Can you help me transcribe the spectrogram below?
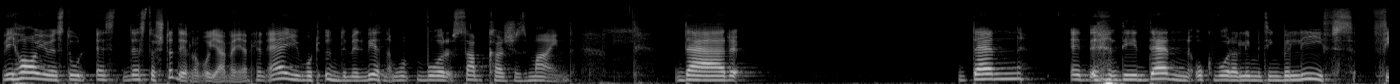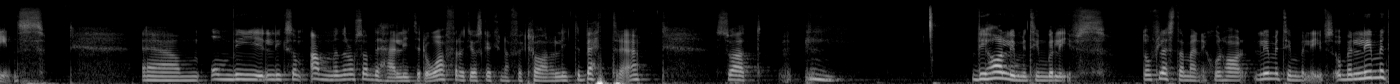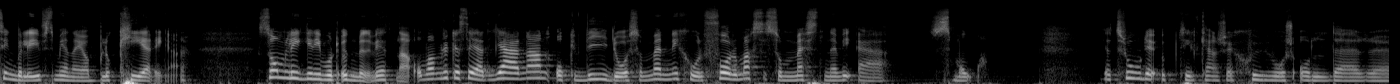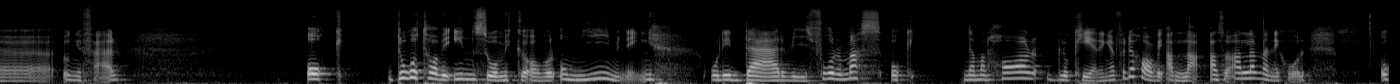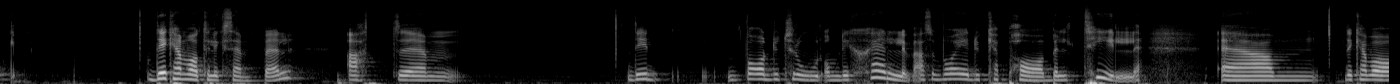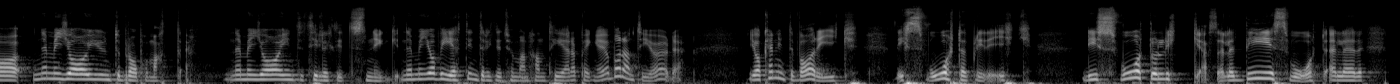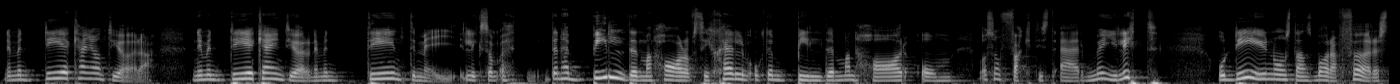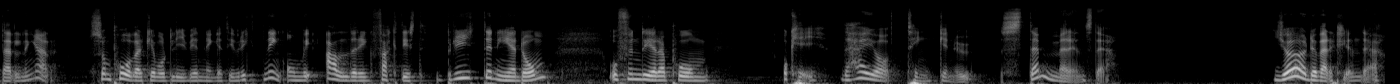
vi har ju en stor, den största delen av vår hjärna egentligen är ju vårt undermedvetna, vår, vår subconscious mind. Där den, det är den och våra limiting beliefs finns. Um, om vi liksom använder oss av det här lite då, för att jag ska kunna förklara lite bättre. Så att vi har limiting beliefs. De flesta människor har limiting beliefs. Och med limiting beliefs menar jag blockeringar. Som ligger i vårt undermedvetna. Och man brukar säga att hjärnan och vi då som människor formas som mest när vi är små. Jag tror det är upp till kanske sju års ålder uh, ungefär. Och då tar vi in så mycket av vår omgivning. Och det är där vi formas. Och när man har blockeringar, för det har vi alla, alltså alla människor. Och det kan vara till exempel att um, det är vad du tror om dig själv, alltså vad är du kapabel till? Um, det kan vara, nej men jag är ju inte bra på matte. Nej men jag är inte tillräckligt snygg. Nej men jag vet inte riktigt hur man hanterar pengar, jag bara inte gör det. Jag kan inte vara rik. Det är svårt att bli rik. Det är svårt att lyckas, eller det är svårt, eller nej men det kan jag inte göra. Nej men det kan jag inte göra, nej men det är inte mig. Liksom, den här bilden man har av sig själv och den bilden man har om vad som faktiskt är möjligt. Och det är ju någonstans bara föreställningar som påverkar vårt liv i en negativ riktning om vi aldrig faktiskt bryter ner dem och funderar på om okej, okay, det här jag tänker nu, stämmer ens det? Gör det verkligen det?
